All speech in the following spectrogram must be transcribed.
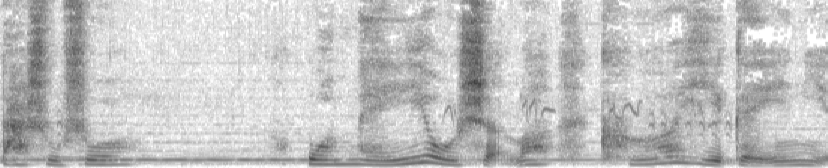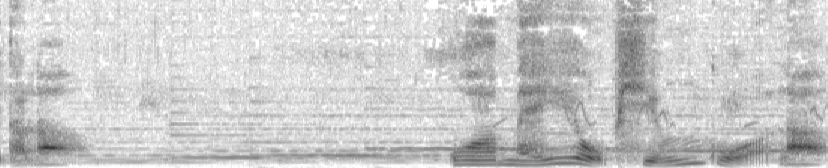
大树说。我没有什么可以给你的了，我没有苹果了，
